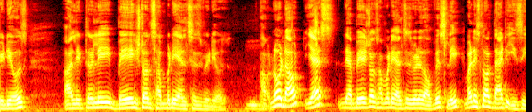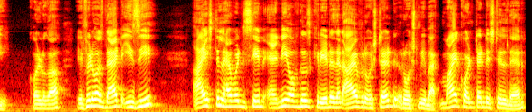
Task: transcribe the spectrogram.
videos are literally based on somebody else's videos. Uh, no doubt, yes, they are based on somebody else's videos, obviously, but it's not that easy. Kolduga. If it was that easy, I still haven't seen any of those creators that I've roasted roast me back. My content is still there.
